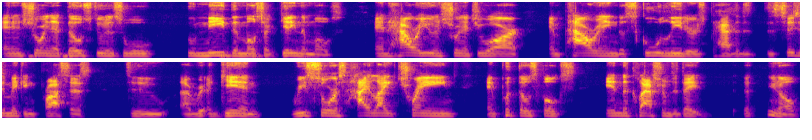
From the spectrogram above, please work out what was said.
and ensuring that those students who who need the most are getting the most? And how are you ensuring that you are empowering the school leaders to have the decision making process to uh, again resource, highlight, train, and put those folks in the classrooms that they, you know,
